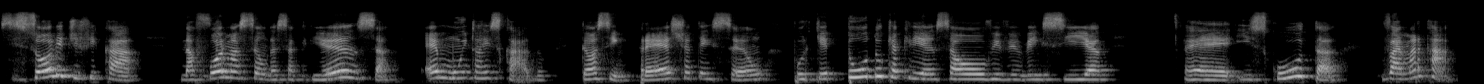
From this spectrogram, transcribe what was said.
se solidificar na formação dessa criança é muito arriscado. Então, assim, preste atenção, porque tudo que a criança ouve, vivencia é, e escuta vai marcar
